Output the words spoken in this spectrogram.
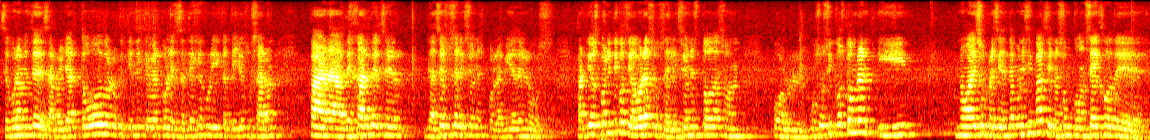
seguramente desarrollar todo lo que tiene que ver con la estrategia jurídica que ellos usaron para dejar de, ser, de hacer sus elecciones por la vía de los partidos políticos y ahora sus elecciones todas son por usos y costumbres y no es un presidente municipal, sino es un consejo de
